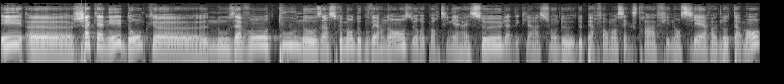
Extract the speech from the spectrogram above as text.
et euh, chaque année, donc, euh, nous avons tous nos instruments de gouvernance, de reporting RSE, la déclaration de, de performance extra-financière notamment.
